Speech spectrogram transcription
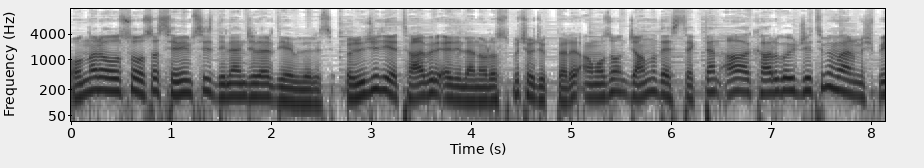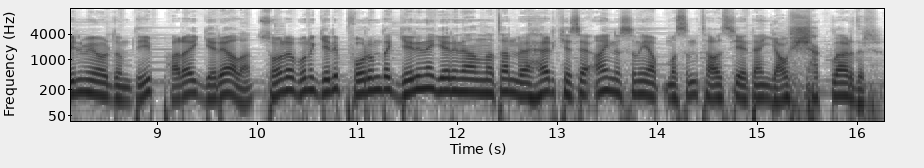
Onlara olsa olsa sevimsiz dilenciler diyebiliriz. Ölücü diye tabir edilen orospu çocukları Amazon canlı destekten ''Aa kargo ücreti mi varmış bilmiyordum'' deyip parayı geri alan, sonra bunu gelip forumda gerine gerine anlatan ve herkese aynısını yapmasını tavsiye eden yavşaklardır.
